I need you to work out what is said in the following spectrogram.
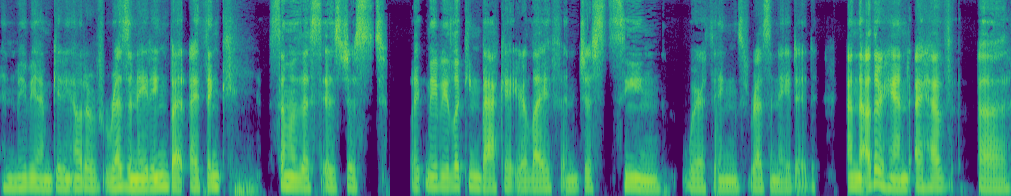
And maybe I'm getting out of resonating, but I think some of this is just like maybe looking back at your life and just seeing where things resonated. On the other hand, I have a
